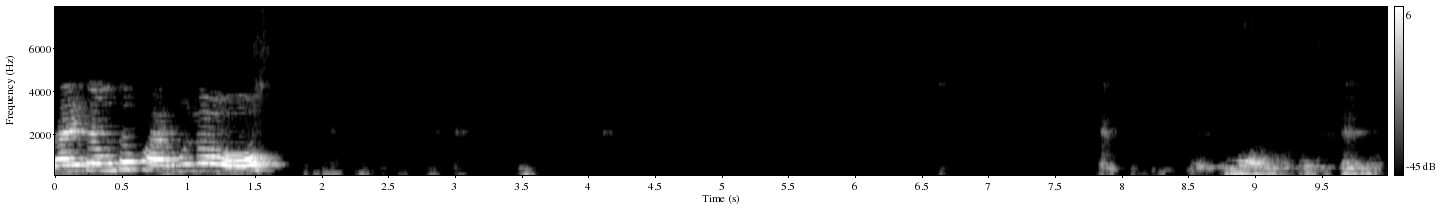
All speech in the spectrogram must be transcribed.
Write down the formula Thank you.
